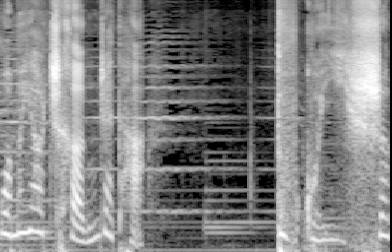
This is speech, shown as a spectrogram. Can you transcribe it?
我们要乘着它度过一生。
